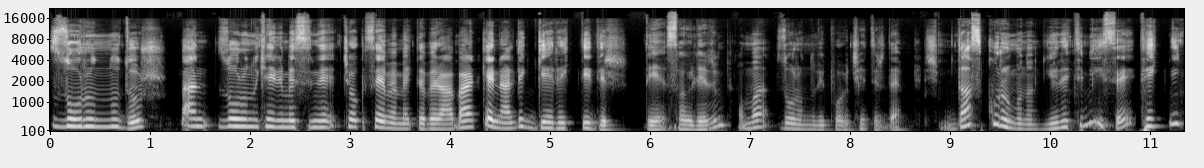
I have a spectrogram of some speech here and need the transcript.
zorunludur. Ben zorunlu kelimesini çok sevmemekle beraber genelde gereklidir diye söylerim ama zorunlu bir poliçedir de. Şimdi DAS kurumunun yönetimi ise teknik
